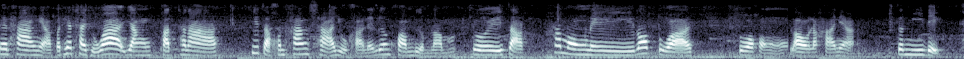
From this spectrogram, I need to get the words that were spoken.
ในทางเนี่ยประเทศไทยถือว่ายังพัฒนาที่จะค่อนข้างช้าอยู่ค่ะ ในเรื่องความเหลื่อมล้ำโดยจากถ้ามองในรอบตัวตัวของเรานะคะเนี่ยจะมีเด็กแถ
